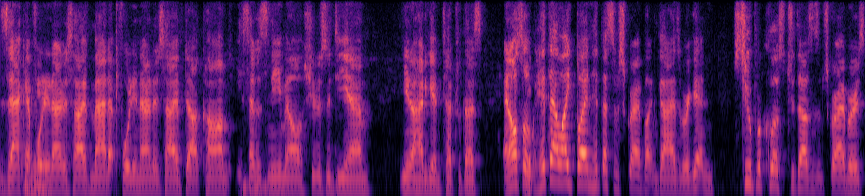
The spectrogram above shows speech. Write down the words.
Zach mm-hmm. at 49ers Hive, Matt at 49ershive.com, send us an email, shoot us a DM. You know how to get in touch with us. And also hit that like button, hit that subscribe button, guys. We're getting super close to 2,000 subscribers.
